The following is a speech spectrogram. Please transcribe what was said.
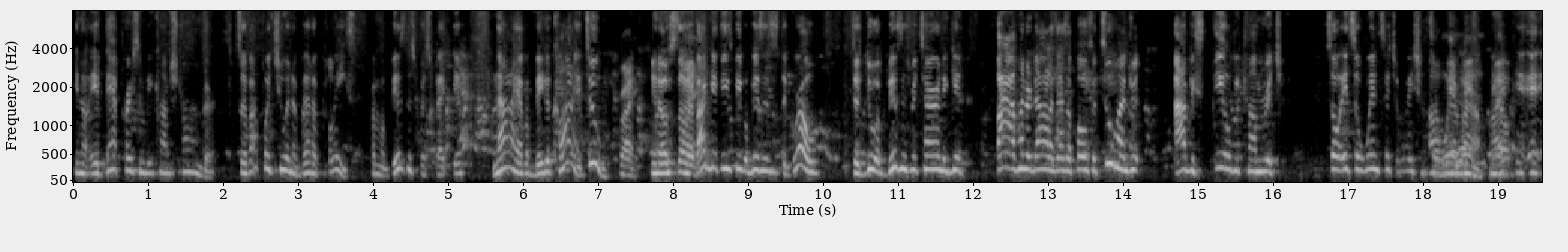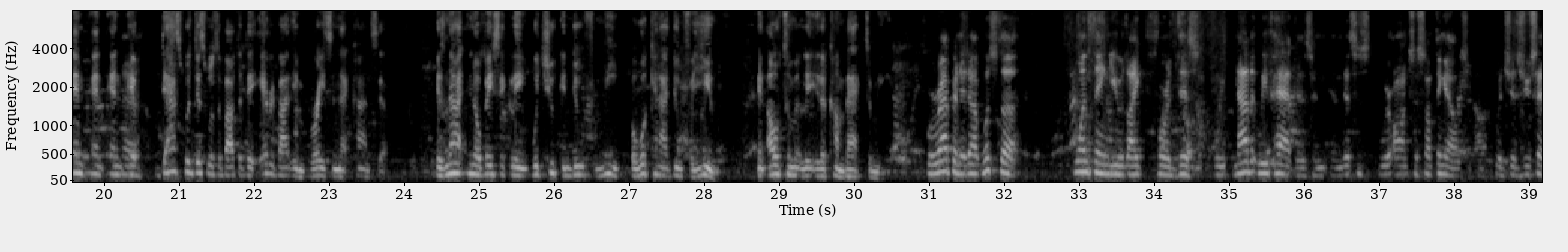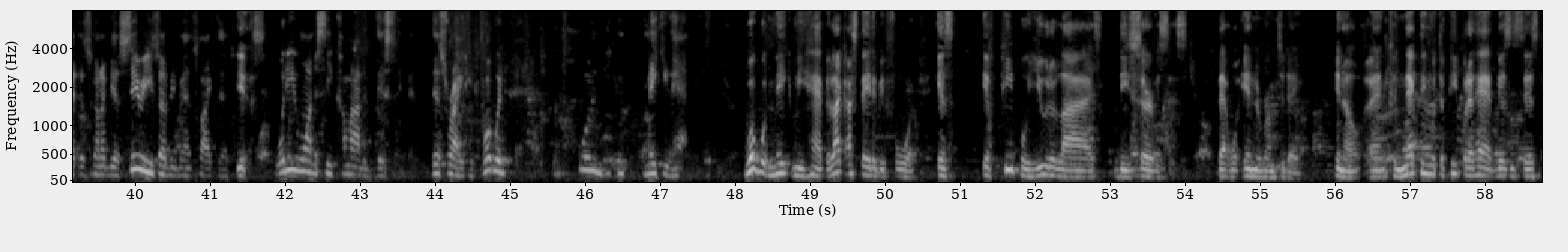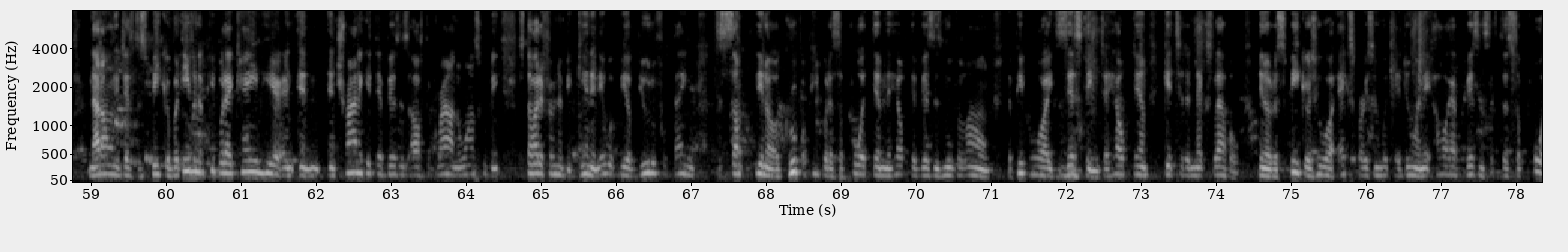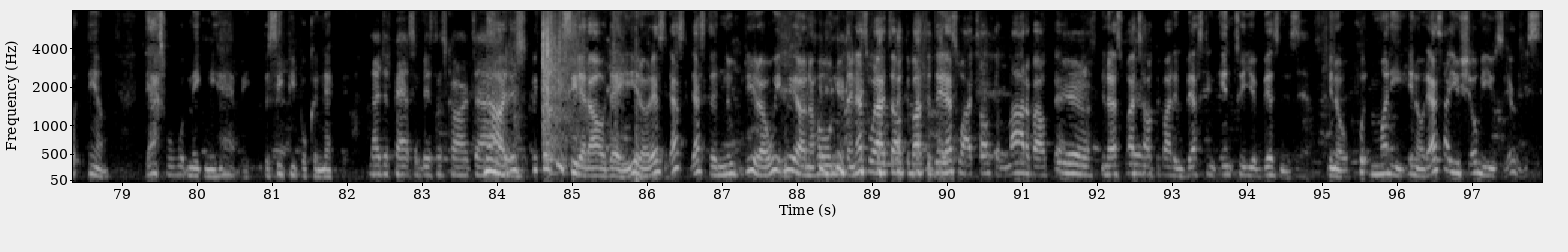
You know, if that person becomes stronger. So if I put you in a better place from a business perspective, now I have a bigger client too. Right. You know, so if I get these people businesses to grow, to do a business return to get five hundred dollars as opposed to two hundred, I be still become richer. So it's a win situation It's a all the way win-win, around, you know? right? And and and, and Yeah. if that's what this was about today, everybody embracing that concept. It's not, you know, basically what you can do for me, but what can I do for you? And ultimately it'll come back to me. We're wrapping it up. What's the one thing you would like for this? We, now that we've had this, and, and this is we're on to something else, which is you said there's going to be a series of events like this. Yes. What do you want to see come out of this event? This right here. What would what would make you happy? what would make me happy, like I stated before, is if people utilize these services that were in the room today, you know, and connecting with the people that had businesses, not only just the speaker, but even the people that came here and, and, and trying to get their business off the ground, the ones who be started from the beginning. It would be a beautiful thing to some, you know, a group of people to support them to help their business move along, the people who are existing to help them get to the next level, you know, the speakers who are experts in what they're doing, they all have businesses to support them. That's what would make me happy to see people connected. Not just passing business cards out. No, just because we see that all day. You know, that's that's that's the new. You know, we we on a whole new thing. That's what I talked about today. That's why I talked a lot about that. yeah. You know, that's why I talked about investing into your business. Yeah. You know, put money. You know, that's how you show me you serious.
